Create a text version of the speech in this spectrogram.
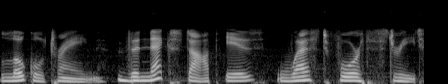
local train. The next stop is West 4th Street.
